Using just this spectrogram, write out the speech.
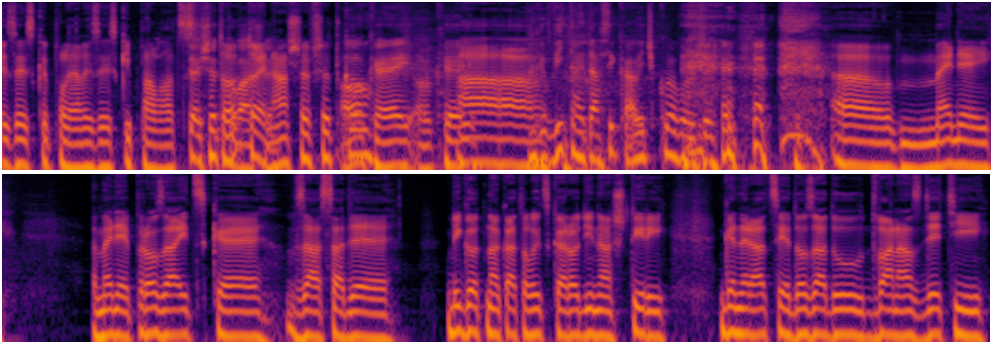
Elizejské pole, Elizejský palác. To je všetko to, vaše. to je naše všetko. OK, OK. A... Tak vítaj, dá si kavičku? Alebo že... menej, menej prozaické, v zásade bigotná katolická rodina, 4 generácie dozadu, 12 detí,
